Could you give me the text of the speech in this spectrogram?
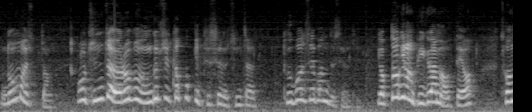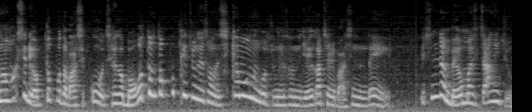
너무 맛있다. 어 진짜 여러분 응급실 떡볶이 드세요. 진짜 두 번 세 번 드세요. 엽떡이랑 비교하면 어때요? 저는 확실히 엽떡보다 맛있고 제가 먹었던 떡볶이 중에서는 시켜 먹는 것 중에서는 얘가 제일 맛있는데 신전 매운맛이 짱이죠.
